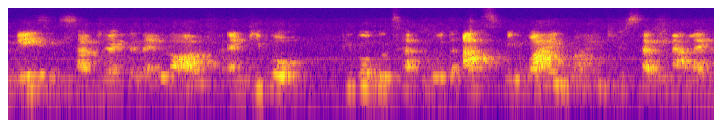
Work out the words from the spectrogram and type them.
amazing subject that I love. And people people would would ask me why why did you study math? Like,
